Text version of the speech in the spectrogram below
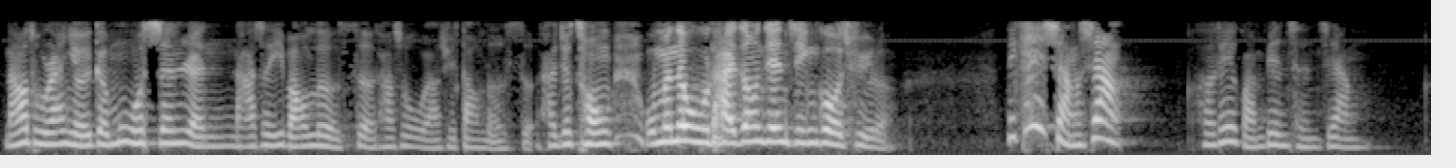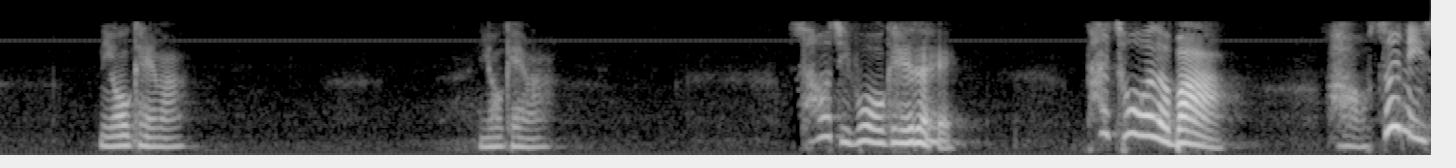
然后突然有一个陌生人拿着一包垃圾，他说我要去倒垃圾，他就从我们的舞台中间经过去了。你可以想象，河列馆变成这样。你 OK 吗？你 OK 吗？超级不 OK 的，太错了吧？好，所以你，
